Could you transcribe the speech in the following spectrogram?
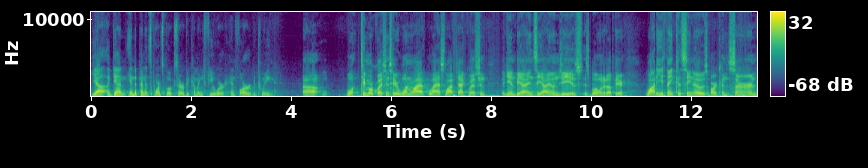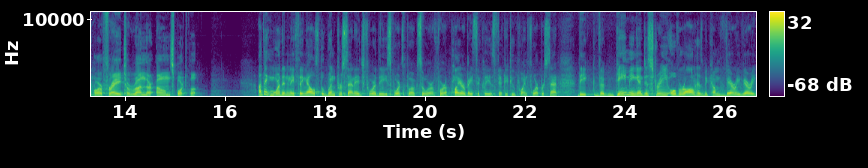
yeah, again, independent sports books are becoming fewer and far between. Uh, one, two more questions here. One live, last live chat question. Again, B-I-N-C-I-O-N-G is, is blowing it up here. Why do you think casinos are concerned or afraid to run their own sports book? I think more than anything else, the win percentage for the sports books or for a player basically is 52.4%. The, the gaming industry overall has become very, very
